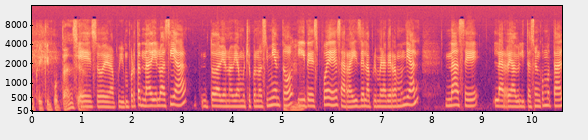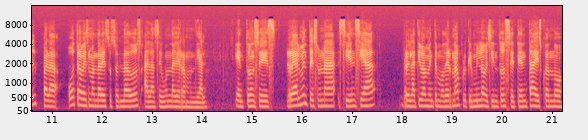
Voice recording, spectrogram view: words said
ok, qué importancia. Eso era muy importante. Nadie lo hacía, todavía no había mucho conocimiento y después, a raíz de la Primera Guerra Mundial, nace la rehabilitación como tal para otra vez mandar a estos soldados a la Segunda Guerra Mundial. Entonces, realmente es una ciencia relativamente moderna porque en 1970 es cuando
